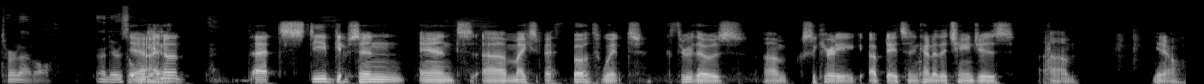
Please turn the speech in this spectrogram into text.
turn that off. And there's a Yeah. I know that Steve Gibson and uh, Mike Smith both went through those um, security updates and kind of the changes, um, you know,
